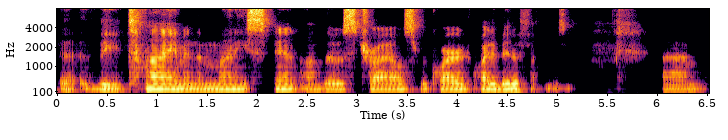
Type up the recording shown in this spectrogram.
the, the, time and the money spent on those trials required quite a bit of fundraising. Um,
